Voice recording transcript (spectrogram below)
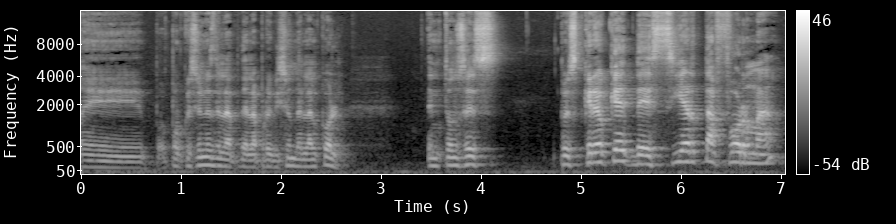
eh, por cuestiones de la, prohibición del alcohol. Entonces, pues creo que de cierta forma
